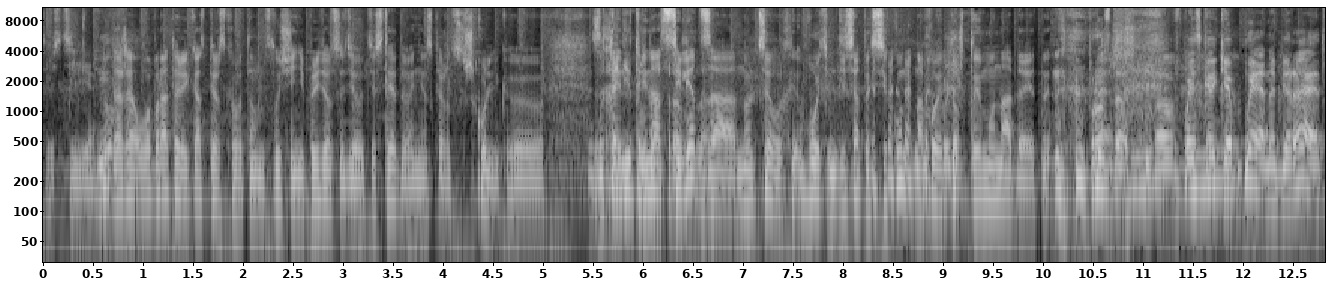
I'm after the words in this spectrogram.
То есть и... Ну, Даже лаборатории Касперского в этом случае не придется делать исследования. Скажут, школьник э, Заходи туда 13 сразу, лет да. за 0,8 секунд находит то, что ему надо. Это Просто э, в поисковике П набирает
